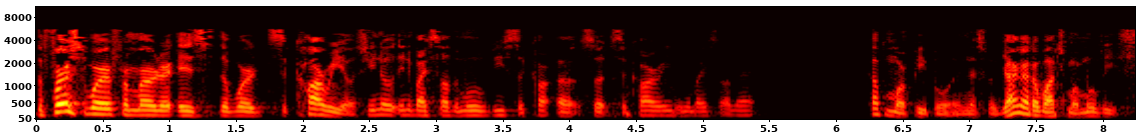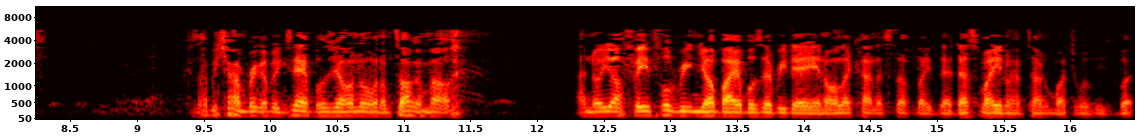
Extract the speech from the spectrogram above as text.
The first word for murder is the word sicarios. You know, anybody saw the movie Sicar- uh, Sicari? Anybody saw that? A couple more people in this one. Y'all got to watch more movies. Because I'll be trying to bring up examples. Y'all know what I'm talking about. I know y'all faithful reading your Bibles every day and all that kind of stuff like that. That's why you don't have time to watch movies, but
